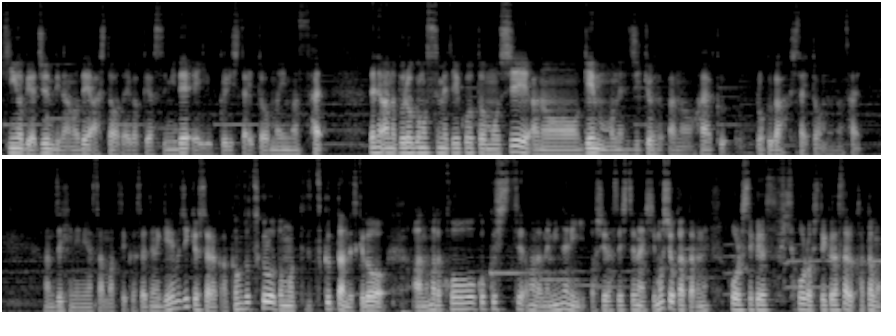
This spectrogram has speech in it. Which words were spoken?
金曜日は準備なので、明日は大学休みで、えー、ゆっくりしたいと思います。はい。でね、あの、ブログも進めていこうと思うし、あのー、ゲームもね、実況、あのー、早く録画したいと思います。はい。あのぜひね、皆さん待っててください。でね、ゲーム実況したらアカウント作ろうと思って作ったんですけど、あの、まだ広告して、まだね、みんなにお知らせしてないし、もしよかったらね、フォローしてくれ、フォローしてくださる方も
